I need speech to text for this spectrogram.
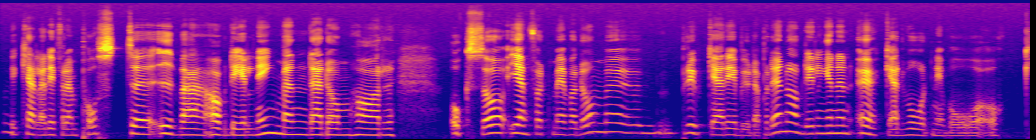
vi kallar det för en post-IVA-avdelning, men där de har också jämfört med vad de brukar erbjuda på den avdelningen en ökad vårdnivå och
